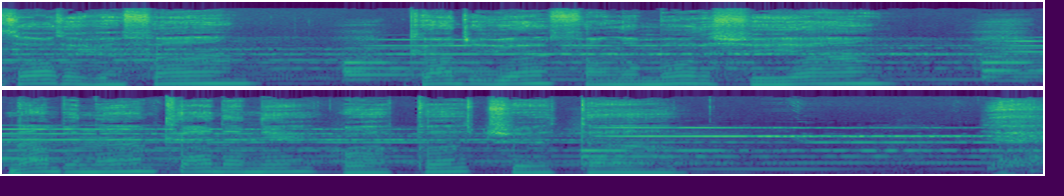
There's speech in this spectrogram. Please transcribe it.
走在远方看着远方落幕的夕阳能不能看到你我不知道。耶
